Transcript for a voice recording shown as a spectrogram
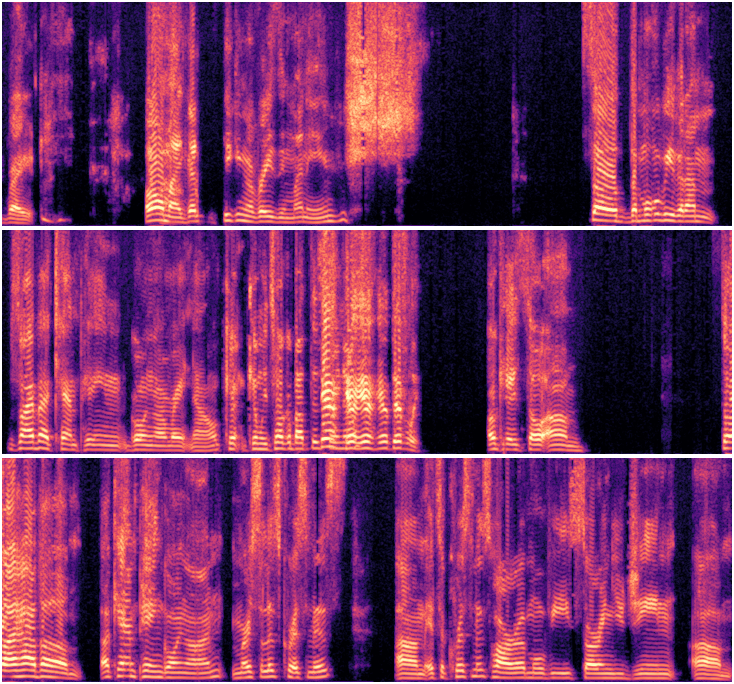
Right. Oh my god. Speaking of raising money. So the movie that I'm so I have a campaign going on right now. Can can we talk about this Yeah, right now? yeah, yeah, yeah, definitely. Okay, so um so I have um a campaign going on, Merciless Christmas. Um it's a Christmas horror movie starring Eugene um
